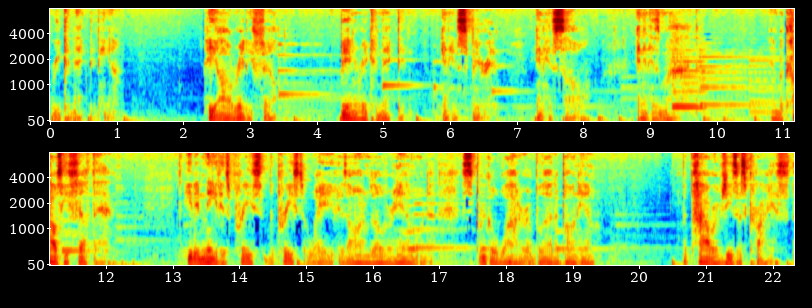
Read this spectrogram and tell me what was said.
reconnected him. He already felt being reconnected in his spirit, in his soul, and in his mind. And because he felt that, He didn't need his priest, the priest, to wave his arms over him or to sprinkle water or blood upon him. The power of Jesus Christ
